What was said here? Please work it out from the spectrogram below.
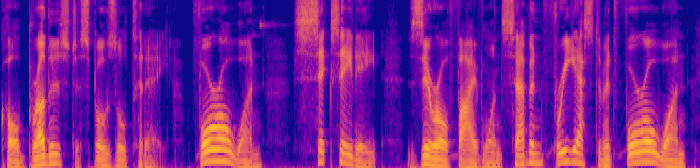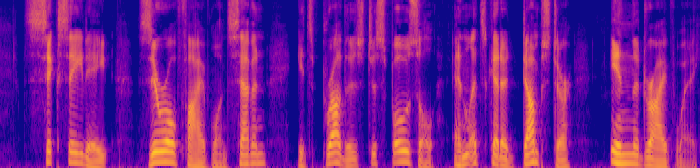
Call Brothers Disposal today. 401 688 0517. Free estimate 401 688 0517. It's Brothers Disposal, and let's get a dumpster in the driveway.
